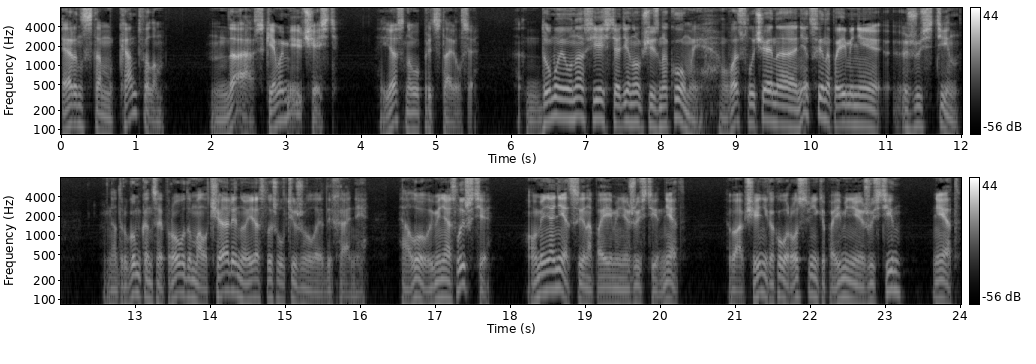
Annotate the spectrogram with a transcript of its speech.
Эрнстом Кантвеллом? Да, с кем имею честь. Я снова представился. Думаю, у нас есть один общий знакомый. У вас случайно нет сына по имени Жюстин? На другом конце провода молчали, но я слышал тяжелое дыхание. «Алло, вы меня слышите? У меня нет сына по имени Жустин, нет. Вообще никакого родственника по имени Жустин? Нет.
